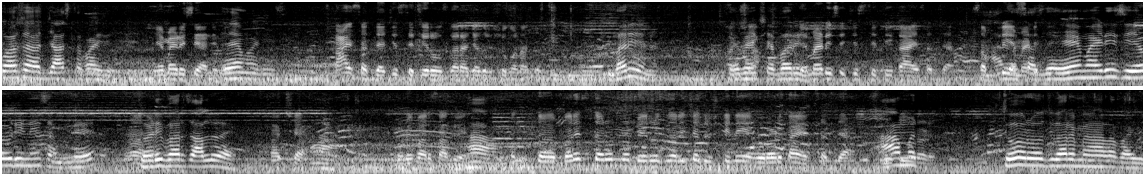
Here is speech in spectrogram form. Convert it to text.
वसाहत जास्त पाहिजे. एम आय डी सी आली एम आय डी काय सध्याची स्थिती रोजगाराच्या दृष्टिकोनातून? बरी आहे ना. त्यापेक्षा बरी एम आय डी सीची स्थिती काय आहे सध्या? संपली. एम आय डी सध्या एम आय डी सी एवढी नाही संपले. थोडीफार चालू आहे. अच्छा. हां. थोडेफार चालू आहे. हां. पण त- बरेच तरुण बेरोजगारीच्या दृष्टीने ओरडतायत सध्या. हा, मग- ओरड. तो रोजगार मिळाला पाहिजे.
